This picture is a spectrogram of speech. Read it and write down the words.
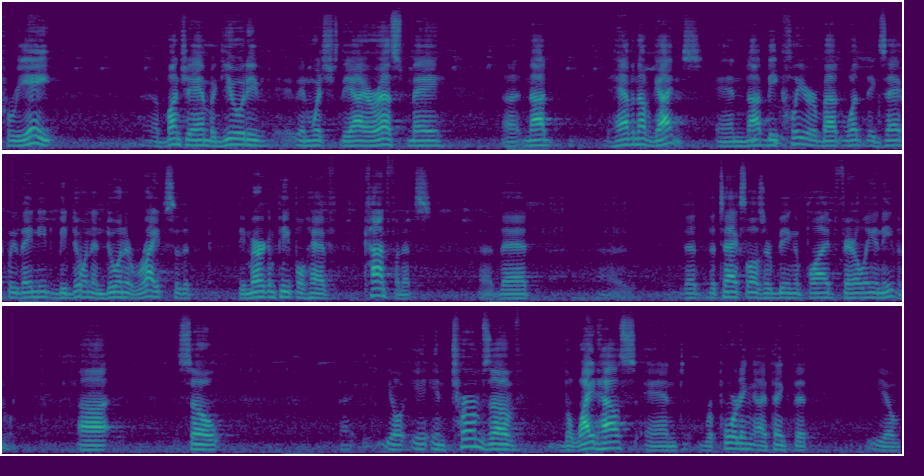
create a bunch of ambiguity in which the IRS may uh, not have enough guidance and not be clear about what exactly they need to be doing and doing it right so that the American people have confidence that, that the tax laws are being applied fairly and evenly. So, uh, you know, in, in terms of the White House and reporting, I think that, you know,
